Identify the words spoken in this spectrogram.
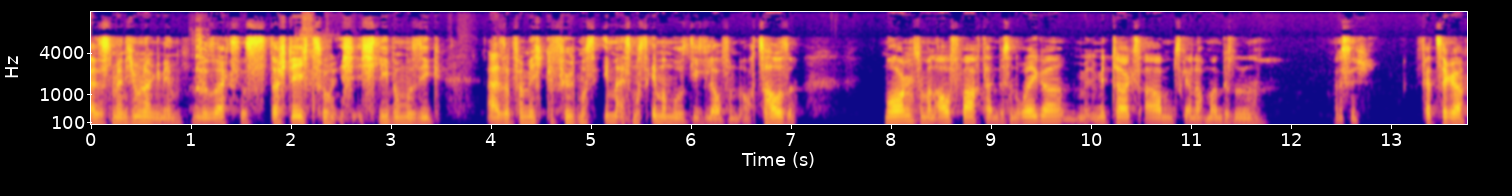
also ist mir nicht unangenehm, wie du sagst. Das, da stehe ich zu. Ich, ich liebe Musik. Also für mich gefühlt muss immer, es muss immer Musik laufen, auch zu Hause. Morgens, wenn man aufwacht, halt ein bisschen ruhiger, mittags, abends gerne auch mal ein bisschen, weiß nicht, fetziger.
